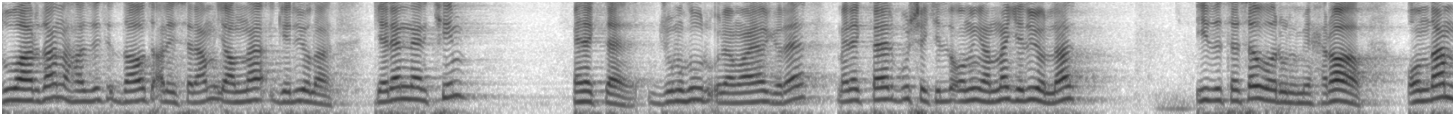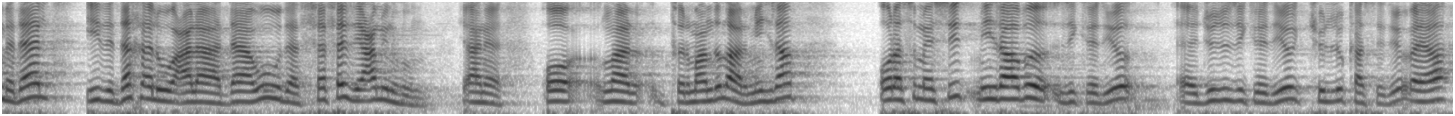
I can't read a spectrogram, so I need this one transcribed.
Duvardan Hazreti Davut Aleyhisselam'ın yanına geliyorlar. Gelenler kim? Melekler. Cumhur ulemaya göre melekler bu şekilde onun yanına geliyorlar. İz tesevverul mihrab. Ondan bedel iz dehalu ala Davud fefezi'a minhum. Yani onlar tırmandılar mihrap. Orası mescit. Mihrabı zikrediyor. E, cüzü zikrediyor. Küllü kastediyor veya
